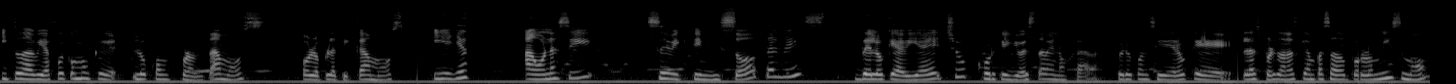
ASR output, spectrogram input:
y todavía fue como que lo confrontamos lo platicamos y ella aún así se victimizó tal vez de lo que había hecho porque yo estaba enojada. Pero considero que las personas que han pasado por lo mismo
